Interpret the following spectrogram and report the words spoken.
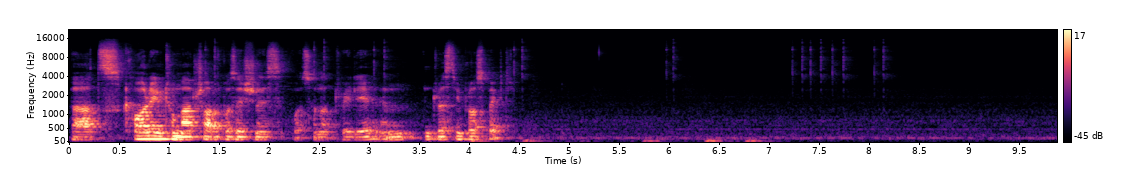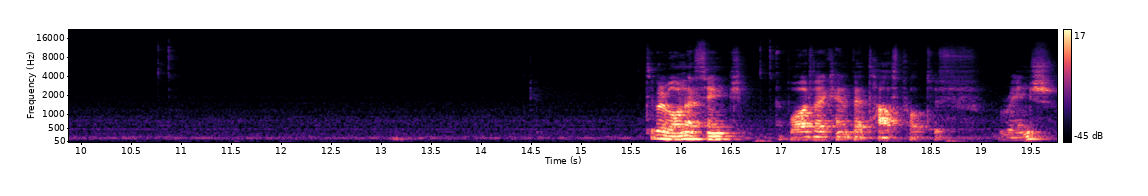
But calling too much out of position is also not really an interesting prospect. Table 1, I think a board where I can bet half pot with range.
